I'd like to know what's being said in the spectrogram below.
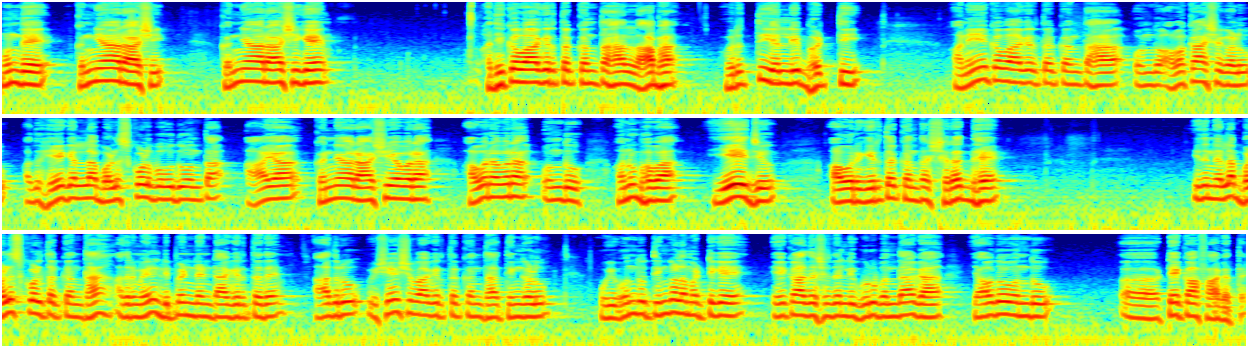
ಮುಂದೆ ಕನ್ಯಾ ರಾಶಿ. ಕನ್ಯಾ ರಾಶಿಗೆ ಅಧಿಕವಾಗಿರ್ತಕ್ಕಂತಹ ಲಾಭ, ವೃತ್ತಿಯಲ್ಲಿ ಭಟ್ತಿ ಅನೇಕವಾಗಿರ್ತಕ್ಕಂತಹ ಒಂದು ಅವಕಾಶಗಳು, ಅದು ಹೇಗೆಲ್ಲ ಬಳಸ್ಕೊಳ್ಬಹುದು ಅಂತ ಆಯಾ ಕನ್ಯಾ ರಾಶಿಯವರ, ಅವರವರ ಒಂದು ಅನುಭವ, ಏಜ್, ಅವರಿಗಿರ್ತಕ್ಕಂಥ ಶ್ರದ್ಧೆ, ಇದನ್ನೆಲ್ಲ ಬಳಸ್ಕೊಳ್ತಕ್ಕಂತಹ ಅದರ ಮೇಲೆ ಡಿಪೆಂಡೆಂಟ್ ಆಗಿರ್ತದೆ. ಆದರೂ ವಿಶೇಷವಾಗಿರ್ತಕ್ಕಂಥ ತಿಂಗಳು, ಈ ಒಂದು ತಿಂಗಳ ಮಟ್ಟಿಗೆ ಏಕಾದಶದಲ್ಲಿ ಗುರು ಬಂದಾಗ ಯಾವುದೋ ಒಂದು ಟೇಕ್ ಆಫ್ ಆಗುತ್ತೆ.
